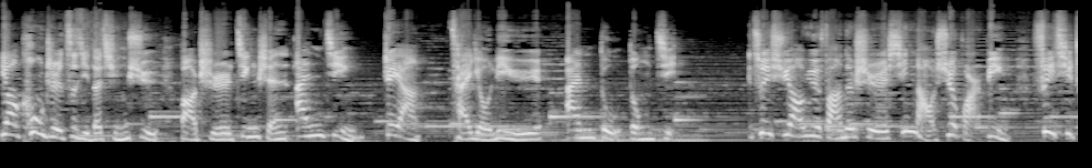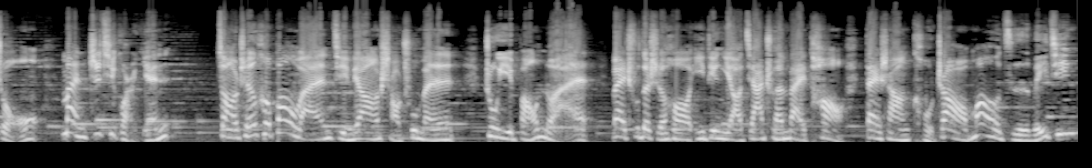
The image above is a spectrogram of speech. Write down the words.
要控制自己的情绪，保持精神安静，这样才有利于安度冬季。最需要预防的是心脑血管病、肺气肿、慢支气管炎。早晨和傍晚尽量少出门，注意保暖。外出的时候一定要加穿外套，戴上口罩、帽子、围巾。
